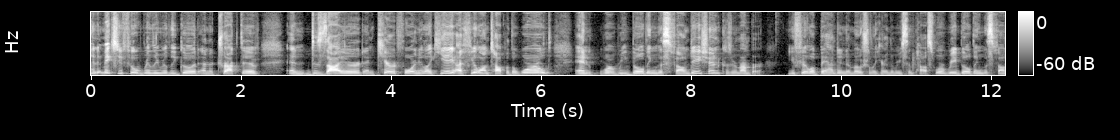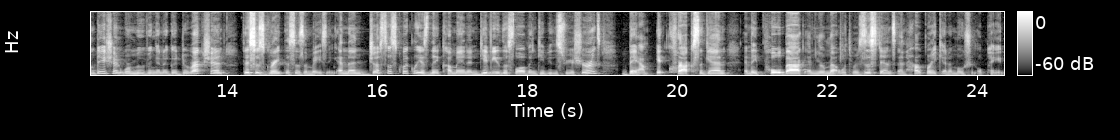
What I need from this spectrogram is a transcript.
and it makes you feel really, really good and attractive and desired and cared for. And you're like, yay, I feel on top of the world. And we're rebuilding this foundation. Because remember, you feel abandoned emotionally here in the recent past. We're rebuilding this foundation. We're moving in a good direction. This is great. This is amazing. And then just as quickly as they come in and give you this love and give you this reassurance, bam, it cracks again and they pull back and you're met with resistance and heartbreak and emotional pain.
